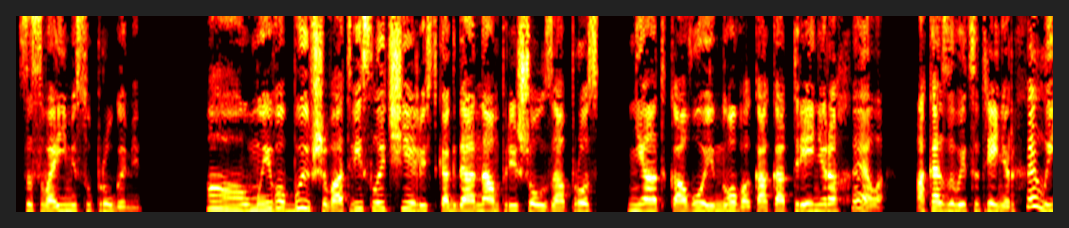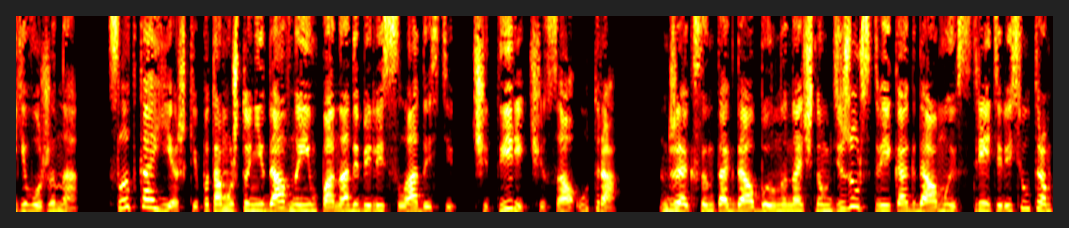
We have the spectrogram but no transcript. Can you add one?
со своими супругами. О, у моего бывшего отвисла челюсть, когда нам пришел запрос не от кого иного, как от тренера Хэлла. Оказывается, тренер Хэлл и его жена сладкоежки, потому что недавно им понадобились сладости 4 часа утра. Джексон тогда был на ночном дежурстве, и когда мы встретились утром,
